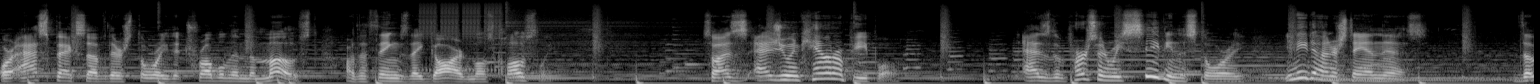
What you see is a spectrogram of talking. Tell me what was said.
or aspects of their story that trouble them the most are the things they guard most closely. So, as, as you encounter people, as the person receiving the story, you need to understand this. The,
